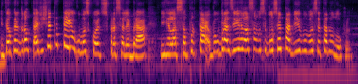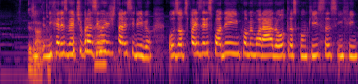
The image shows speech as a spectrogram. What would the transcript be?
Então, querendo ou não, a gente até tem algumas coisas para celebrar em relação por tá, o Brasil em relação se você tá vivo, você tá no lucro. Exato. Infelizmente, o Brasil É. a gente tá nesse nível. Os outros países eles podem comemorar outras conquistas, enfim.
